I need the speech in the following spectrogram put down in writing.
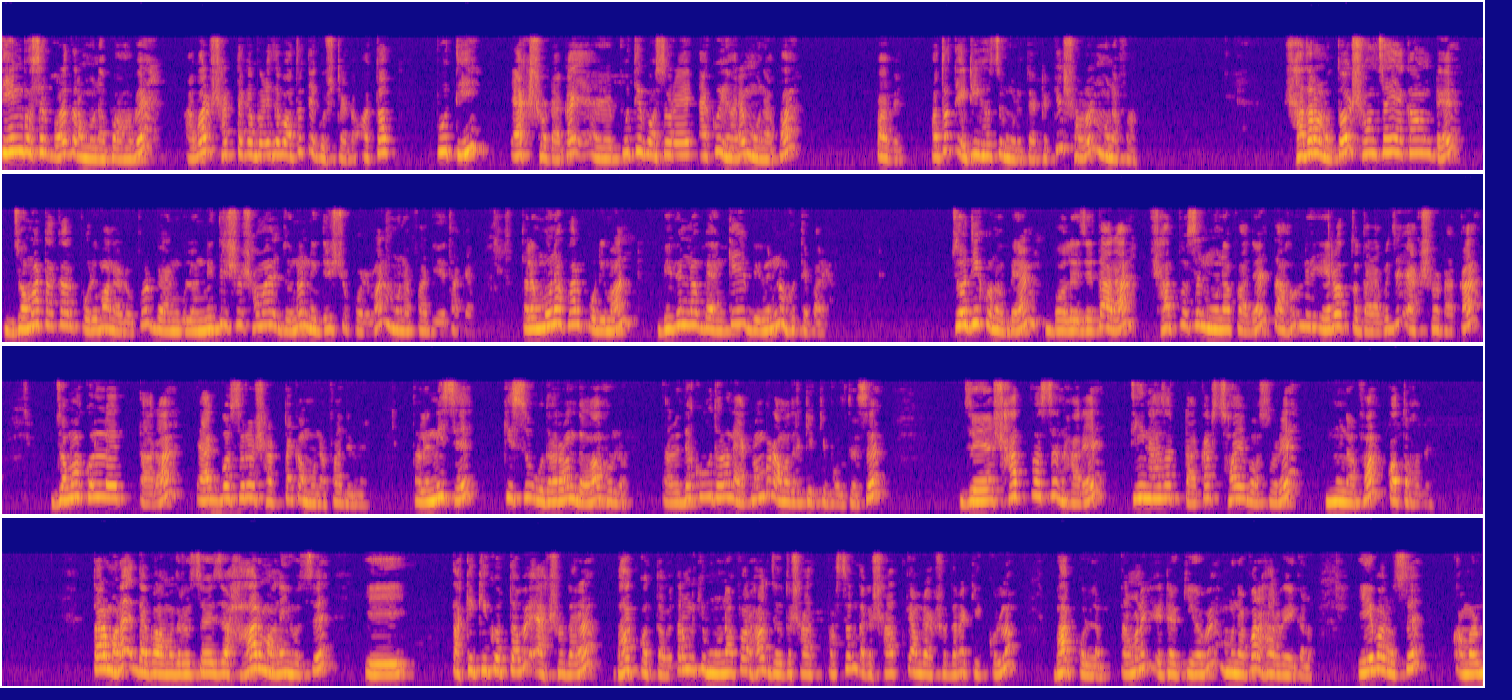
তিন বছর পরে তার মুনাফা হবে আবার ষাট টাকা বেড়ে যাবে, অর্থাৎ একুশ টাকা। অর্থাৎ প্রতি একশো টাকায় প্রতি বছরে একই হারে মুনাফা পাবে। অর্থাৎ এটি হচ্ছে মূলত একটা কি? সরল মুনাফা। সাধারণত সঞ্চয় অ্যাকাউন্টে জমা টাকার পরিমাণের উপর ব্যাংকগুলো নির্দিষ্ট সময়ের জন্য নির্দিষ্ট পরিমাণ মুনাফা দিয়ে থাকে। তাহলে মুনাফার পরিমাণ বিভিন্ন ব্যাংকে বিভিন্ন হতে পারে। যদি কোনো ব্যাংক বলে যে তারা সাত পার্সেন্ট মুনাফা দেয়, তাহলে এর অর্থ দাঁড়াবে যে একশো টাকা জমা করলে তারা এক বছরে ষাট টাকা মুনাফা দেবে। তাহলে নিচে কিছু উদাহরণ দেওয়া হলো। তাহলে দেখো উদাহরণ এক নম্বর আমাদেরকে কি বলতেছে? যে সাত পার্সেন্ট হারে তিন হাজার টাকার ছয় বছরে মুনাফা কত হবে? তার মানে দেখো আমাদের হচ্ছে যে হার মানেই হচ্ছে এই তাকে কি করতে হবে? একশো দ্বারা ভাগ করতে হবে। তার মানে কি মুনাফার হার যেহেতু সাত পার্সেন্ট তাকে সাতকে আমরা একশো দ্বারা কি করলাম? ভাগ করলাম। তার মানে এটা কি হবে? মুনাফার হার হয়ে গেল। এবার হচ্ছে আমার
